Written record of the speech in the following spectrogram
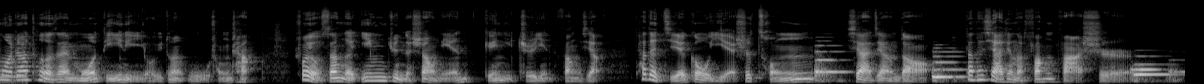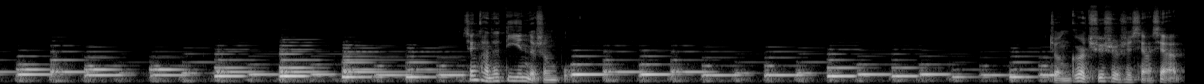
莫扎特在《魔笛》里有一段五重唱，说有三个英俊的少年给你指引方向。它的结构也是从下降到，但它下降的方法是，先看它低音的声部，整个趋势是向下的，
